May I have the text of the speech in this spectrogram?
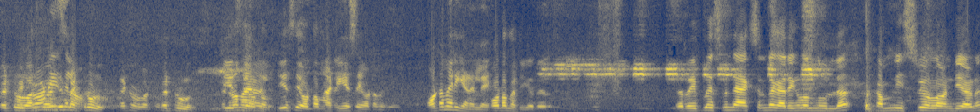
petrol automatic automatic automatic ആണല്ലേ? ഓട്ടോമാറ്റിക് അതെ. റീപ്ലേസ്മെന്റ് ആക്സിഡന്റ് കാര്യങ്ങളൊന്നുമില്ല. കമ്പനി ഹിസ്റ്ററി ഉള്ള വണ്ടിയാണ്.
